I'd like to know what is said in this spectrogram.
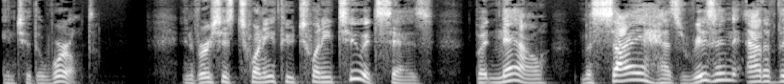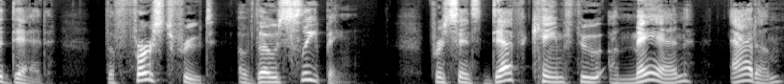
into the world. In verses 20 through 22, it says, but now Messiah has risen out of the dead, the first fruit of those sleeping. For since death came through a man, Adam,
